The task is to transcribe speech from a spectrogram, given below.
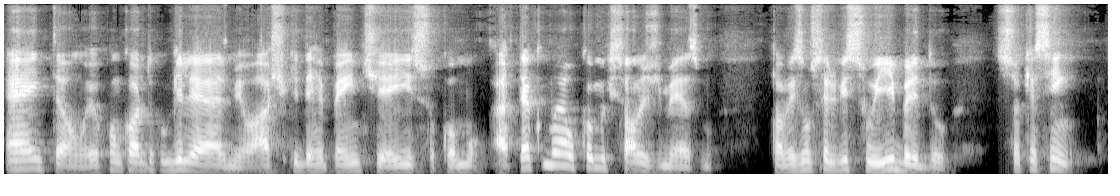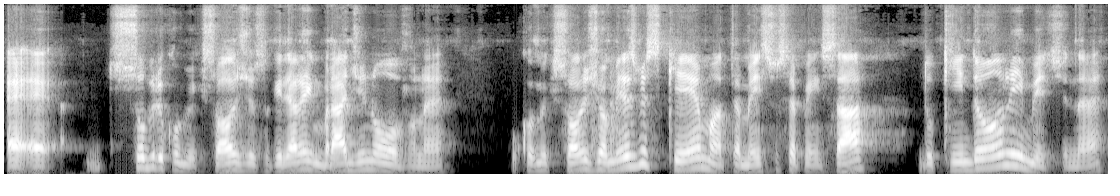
É, então, eu concordo com o Guilherme. Eu acho que de repente é isso, como até como é o Comixology mesmo. Talvez um serviço híbrido. Só que assim, é, é, sobre o Comixology, eu só queria lembrar de novo, né? O Comixology é o mesmo esquema também, se você pensar, do Kindle Unlimited, né?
